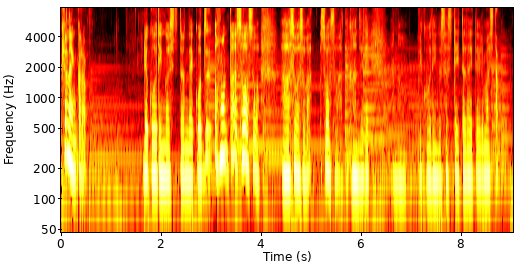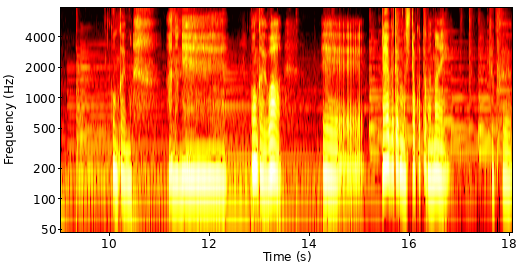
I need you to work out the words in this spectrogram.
去年からレコーディングをしてたんでこうずっと本当はそわそわあそわそわそわそわって感じであのレコーディングさせていただいておりました今回もあのね今回は、えー、ライブでもしたことがない曲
